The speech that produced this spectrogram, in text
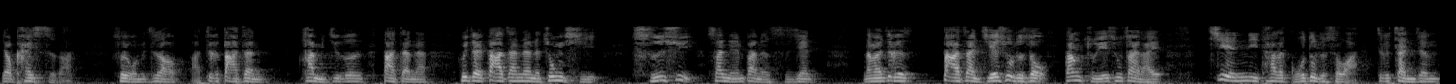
要开始了，所以我们知道啊，这个大战哈米基多大战呢，会在大战的中期持续三年半的时间。那么这个大战结束的时候，当主耶稣再来建立他的国度的时候啊，这个战争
